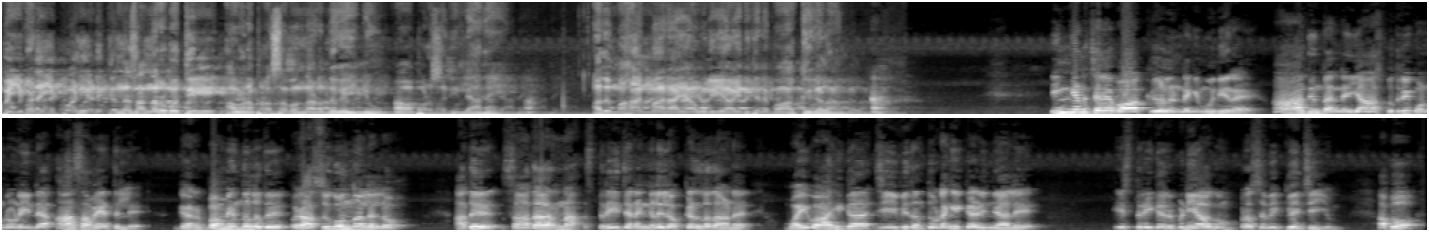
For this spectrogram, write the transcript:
അപ്പൊ ഇവിടെ ഈ പണിയെടുക്കുന്ന സന്ദർഭത്തിൽ അവിടെ പ്രസവം നടന്നു കഴിഞ്ഞു. ഓപ്പറേഷൻ ഇല്ലാതെ. അത് മഹാന്മാരായ ഔലിയായ ചില വാക്കുകളാണ്. ഇങ്ങനെ ചില വാക്കുകൾ ഉണ്ടെങ്കിൽ മുനീറെ ആദ്യം തന്നെ ഈ ആസ്പത്രി കൊണ്ടുപോണതിന്റെ ആ സമയത്തില്ലേ ഗർഭം എന്നുള്ളത് ഒരു അസുഖമൊന്നുമല്ലല്ലോ അത് സാധാരണ സ്ത്രീജനങ്ങളിലൊക്കെ ഉള്ളതാണ്. വൈവാഹിക ജീവിതം തുടങ്ങിക്കഴിഞ്ഞാൽ ഈ സ്ത്രീ ഗർഭിണിയാകും പ്രസവിക്കുകയും ചെയ്യും. അപ്പോ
